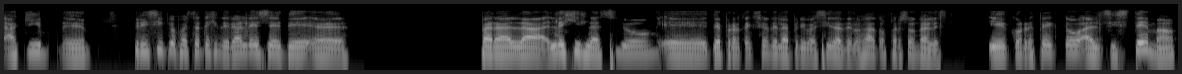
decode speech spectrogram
aquí principios bastante generales de para la legislación eh, de protección de la privacidad de los datos personales. Y con respecto al sistema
